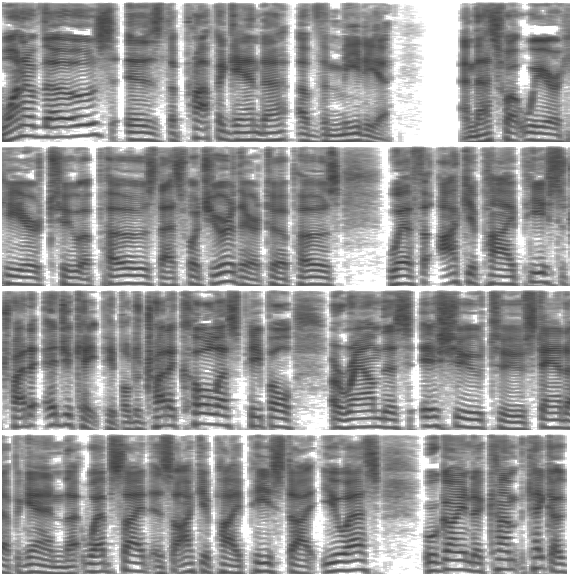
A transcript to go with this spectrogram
One of those is the propaganda of the media. And that's what we are here to oppose. That's what you're there to oppose with Occupy Peace to try to educate people, to try to coalesce people around this issue to stand up. Again, that website is occupypeace.us. We're going to come take a,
